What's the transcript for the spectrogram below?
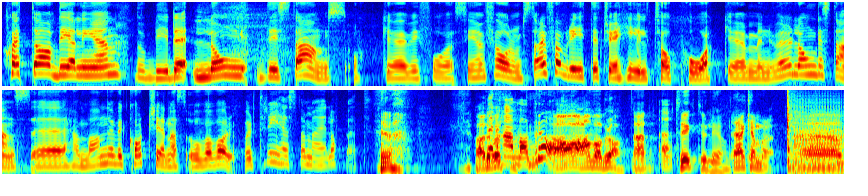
Sjätte avdelningen, då blir det lång distans. Och eh, vi får se en formstark favorit, det tror jag, Hilltop Hawk. Eh, men nu är det lång distans. Eh, han vann över kort senast. Och vad var det? Var det tre hästar med i loppet? Ja. Ja, det Men han var bra. Ja, han var bra. Nej, tryck du, Leon. Jag kan börja. Eh,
